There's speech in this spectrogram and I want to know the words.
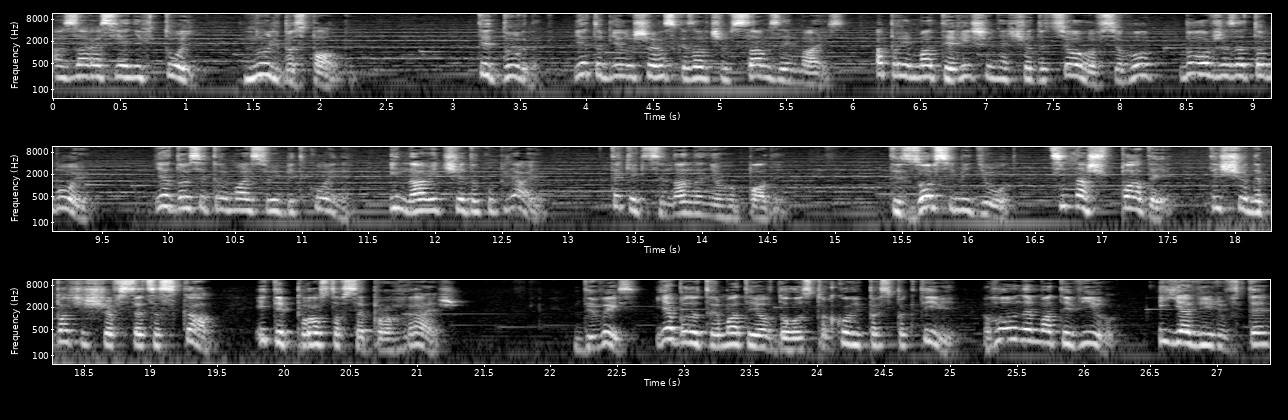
А зараз я ніхто й нуль без палки. Ти дурник, я тобі лише розказав, чим сам займаюсь, а приймати рішення щодо цього всього було вже за тобою. Я досі тримаю свої біткоїни і навіть ще докупляю, так як ціна на нього падає. Ти зовсім ідіот, ціна ж падає. Ти що не бачиш, що все це скам, і ти просто все програєш. Дивись, я буду тримати його в довгостроковій перспективі. Головне мати віру. І я вірю в те,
